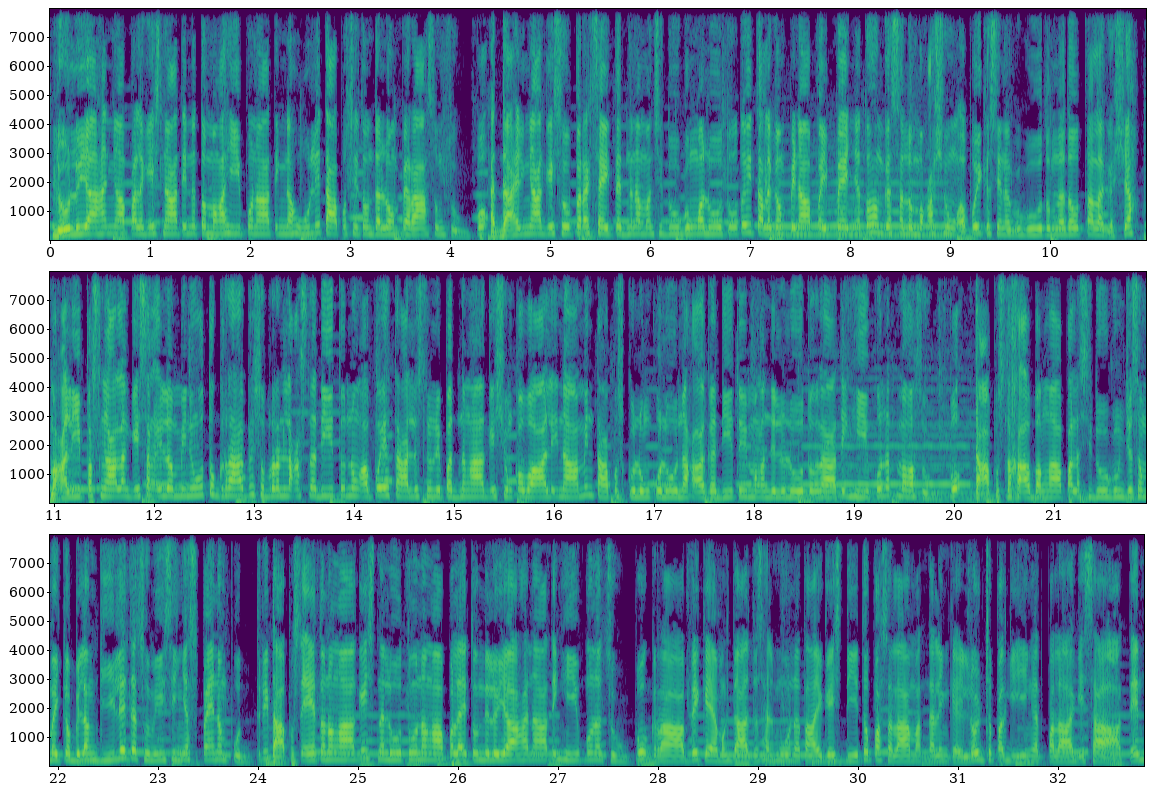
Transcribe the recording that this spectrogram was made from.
Luluyahan nga pala guys natin itong mga hipo nating nahuli tapos itong dalawang perasong sugpo. At dahil nga guys super excited na naman si Dugong maluto to, eh, talagang pinapaypay niya to hanggang sa lumakas yung apoy kasi nagugutom na daw talaga siya. Makalipas nga lang guys ang ilang minuto, grabe sobrang lakas na dito nung apoy at halos lumipad na nga guys yung kawali namin tapos kulong-kulo na kaagad dito yung mga niluluto nating hipon at mga sugpo. Tapos nakaabang nga pala si Dugong dyan sa may kabilang gilid at sumisinyas pa ng food trip. Tapos eto na nga guys, naluto na nga pala itong niluyahan nating hipon at sugpo. Grabe, kaya magdadasal muna tayo guys dito. Pasalamat na rin kay Lord sa pag-iingat palagi sa atin.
